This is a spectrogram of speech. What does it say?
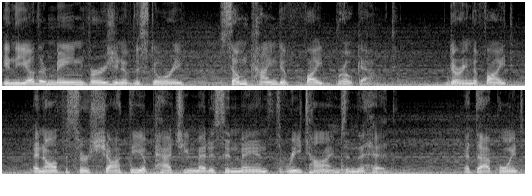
In the other main version of the story, some kind of fight broke out. During the fight, an officer shot the Apache medicine man three times in the head. At that point,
